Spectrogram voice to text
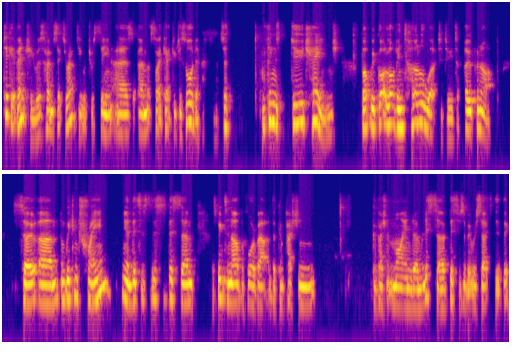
ticket of entry was homosexuality, which was seen as um, a psychiatric disorder. So things do change, but we've got a lot of internal work to do to open up. So um, and we can train. You know, this is this is this. Um, I speak to Niall before about the compassion compassionate mind um, listserv. This was a bit research that, that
